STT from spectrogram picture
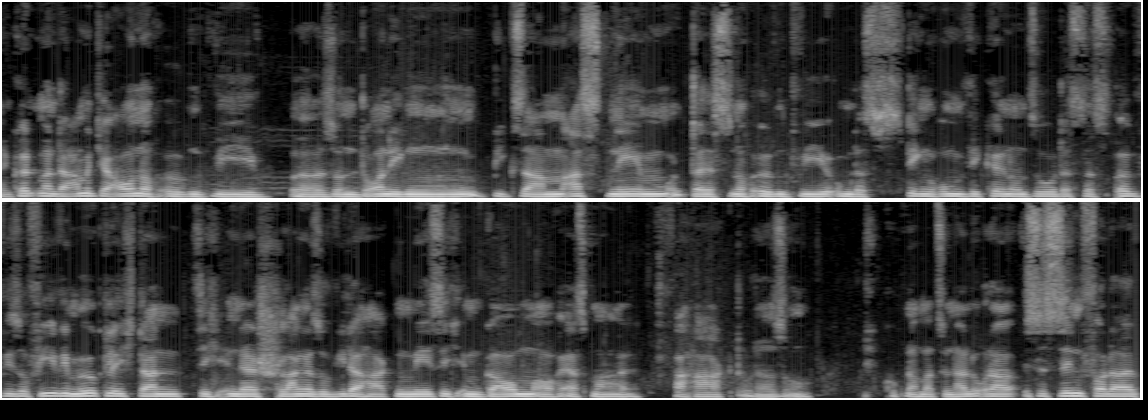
Dann könnte man damit ja auch noch irgendwie äh, so einen dornigen, biegsamen Ast nehmen und das noch irgendwie um das Ding rumwickeln und so, dass das irgendwie so viel wie möglich dann sich in der Schlange so widerhakenmäßig im Gaumen auch erstmal verhakt oder so. Ich guck nochmal zu Nalle. Oder ist es sinnvoller,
